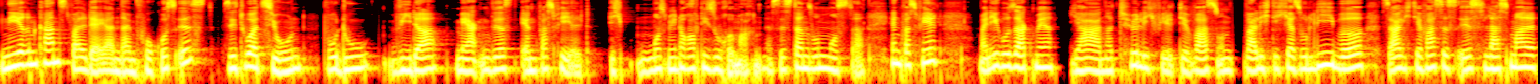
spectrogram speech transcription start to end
nähren kannst, weil der ja in deinem Fokus ist. Situation, wo du wieder merken wirst, irgendwas fehlt. Ich muss mich noch auf die Suche machen. Es ist dann so ein Muster. Irgendwas fehlt. Mein Ego sagt mir, ja, natürlich fehlt dir was. Und weil ich dich ja so liebe, sage ich dir, was es ist. Lass mal,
